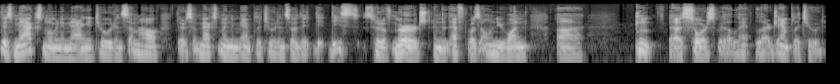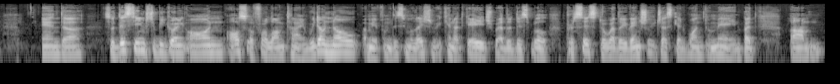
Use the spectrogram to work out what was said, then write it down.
this maximum in magnitude and somehow there's a maximum in amplitude and so the, the, these sort of merged and left was only one uh, uh, source with a large amplitude. And uh, so this seems to be going on also for a long time. We don't know, I mean, from the simulation, we cannot gauge whether this will persist or whether eventually just get one domain. But um,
